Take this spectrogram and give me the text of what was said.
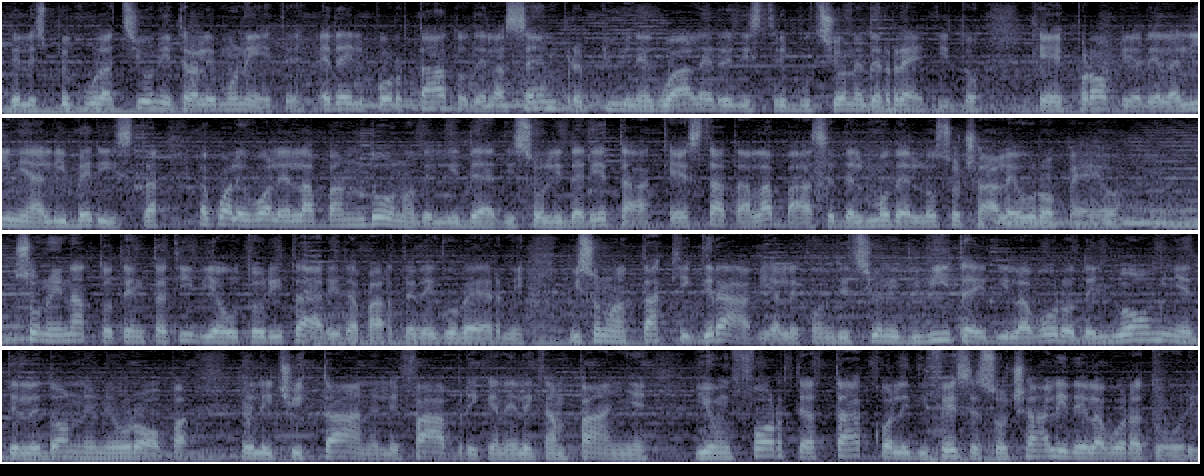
delle speculazioni tra le monete ed è il portato della sempre più ineguale redistribuzione del reddito, che è propria della linea liberista, la quale vuole l'abbandono dell'idea di solidarietà che è stata alla base del modello sociale europeo. Sono in atto tentativi autoritari da parte dei governi, vi sono attacchi gravi alle condizioni di vita e di lavoro degli uomini e delle donne in Europa, nelle città, nelle fabbriche, nelle campagne, vi è un forte attacco alle difese sociali dei lavoratori,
